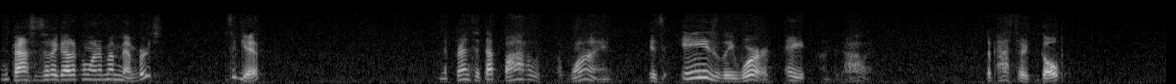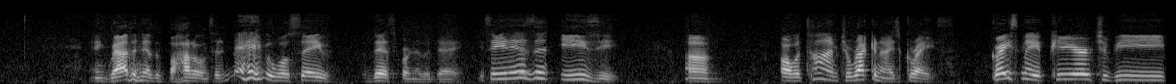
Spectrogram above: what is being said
And the pastor said, I got it from one of my members. It's a gift. And the friend said, That bottle of wine is easily worth $800. The pastor gulped and grabbed another bottle and said, maybe we'll save this for another day. You see, it isn't easy um, all the time to recognize grace. Grace may appear to be,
